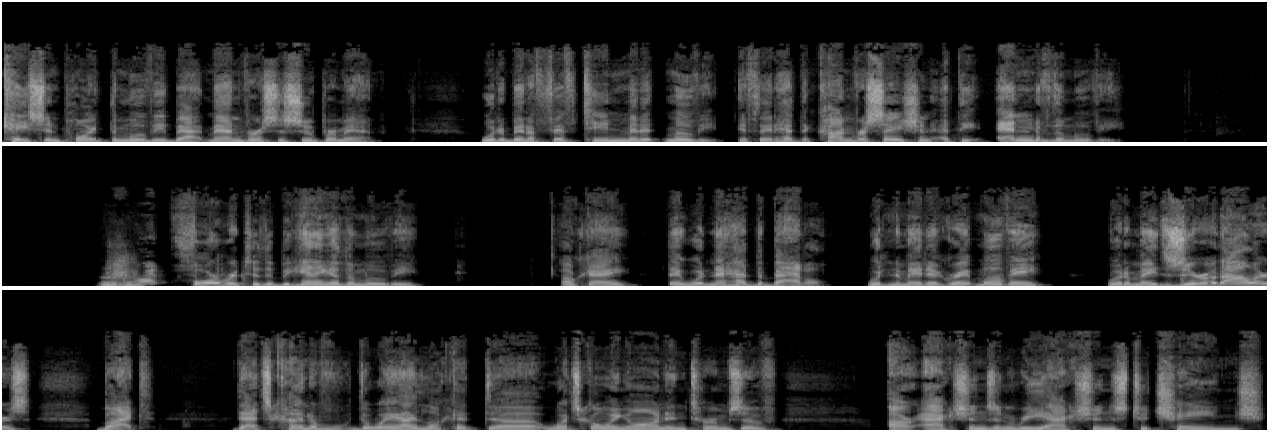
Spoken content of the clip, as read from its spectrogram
case in point, the movie Batman versus Superman would have been a 15 minute movie if they'd had the conversation at the end of the movie, mm-hmm. forward to the beginning of the movie. Okay. They wouldn't have had the battle, wouldn't have made a great movie, would have made zero dollars. But that's kind of the way I look at uh, what's going on in terms of our actions and reactions to change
